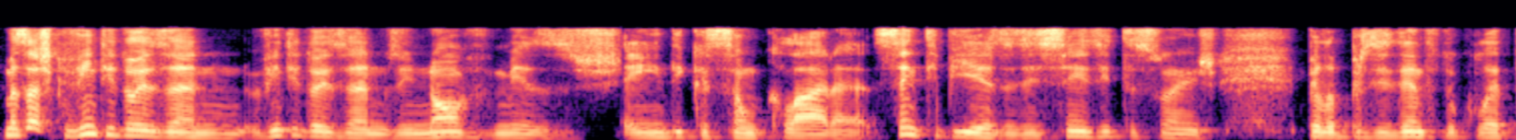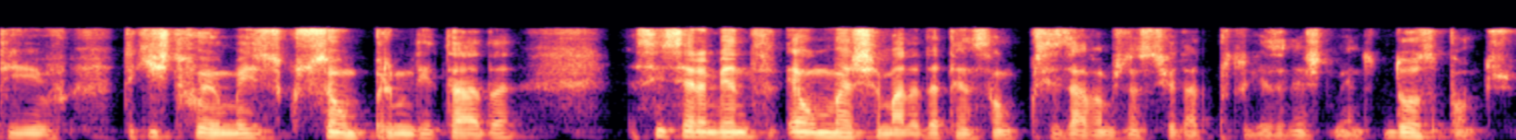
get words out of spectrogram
Mas acho que 22 anos, 22 anos e 9 meses é indicação clara, sem tibiezas e sem hesitações, pela presidente do coletivo de que isto foi uma execução premeditada, sinceramente é uma chamada de atenção que precisávamos na sociedade portuguesa neste momento. 12 pontos.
